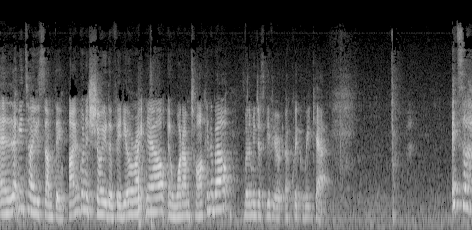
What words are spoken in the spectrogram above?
And let me tell you something. I'm gonna show you the video right now and what I'm talking about, but let me just give you a quick recap it's a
